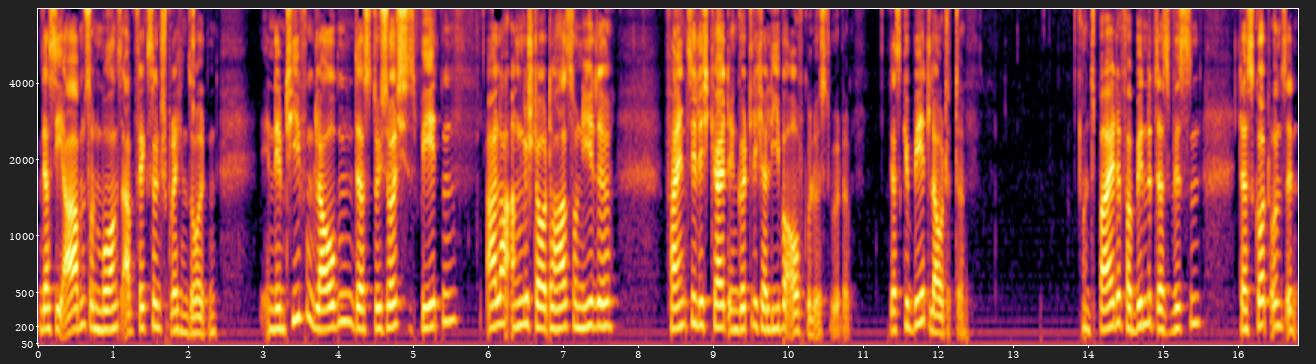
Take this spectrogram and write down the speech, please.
das sie abends und morgens abwechselnd sprechen sollten, in dem tiefen Glauben, dass durch solches Beten aller angestaute Hass und jede Feindseligkeit in göttlicher Liebe aufgelöst würde. Das Gebet lautete uns beide verbindet das Wissen, dass Gott uns, in,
